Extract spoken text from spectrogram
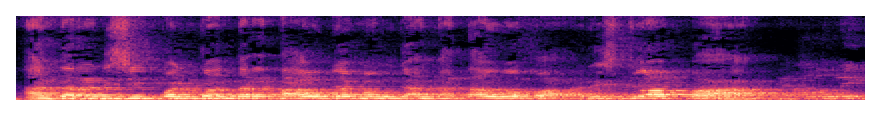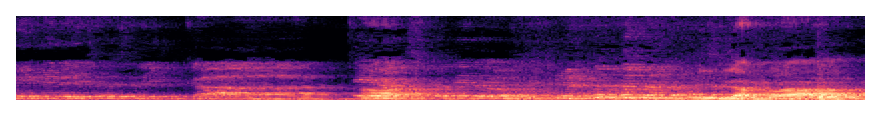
Antara disimpan itu antara tahu dan enggak enggak tahu Bapak. Ris itu apa? Republik Indonesia Serikat. Ah. Iya, seperti itu. Hilanglah.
